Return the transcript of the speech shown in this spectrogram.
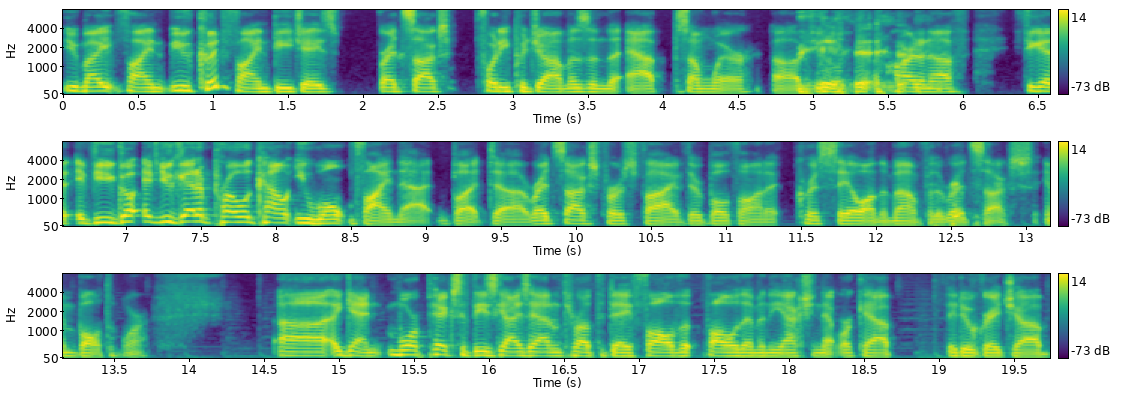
you might find you could find BJ's Red Sox footy pajamas in the app somewhere uh, if you look hard enough. If you get if you go if you get a pro account, you won't find that. But uh, Red Sox first five, they're both on it. Chris Sale on the mound for the Red Sox in Baltimore. Uh, again, more picks if these guys add them throughout the day. Follow the, follow them in the Action Network app. They do a great job.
